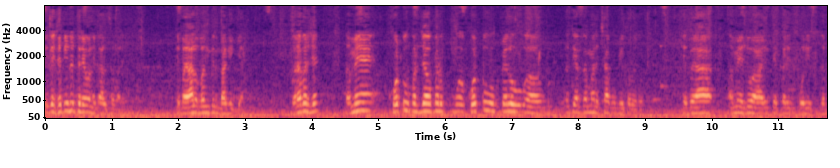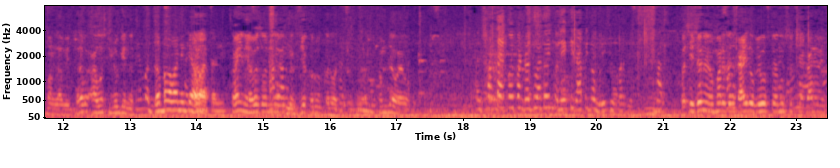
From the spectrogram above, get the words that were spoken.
એટલે જતી નથી રહેવાની કાલ સવારે. કે ભાઈ હાલો બંધ કરીને ભાગી ગયા. બરાબર છે? તમે ખોટું પ્રજા ઉપર ખોટું પેલું અત્યારે તમારે છાપ ઊભી કરો છો. કે ભાઈ આ અમે જો આ રીતે કરી પોલીસ દબાણ લાવી. બરાબર? આ વસ્તુ યોગ્ય નથી. એમાં દબાવવાની ક્યાં વાત આવી? કઈ નહીં હવે તો એમને જે કરવું કરવા સમજાવવા આવ્યો છતાંય કોઈ પણ રજૂઆત હોય તો લેખિત આપી દો રિસીવ કરી દે. પછી છે ને અમારે કાયદો વ્યવસ્થા અનુસૂચિત છે કાર્યવાહી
